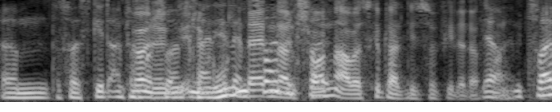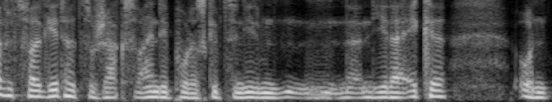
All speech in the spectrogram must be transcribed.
Ähm, Das heißt, geht einfach Ja, mal zu in, einem in kleinen Händler. Im Zweifelsfall, schon, aber es gibt halt nicht so viele davon. ja, im Zweifelsfall geht halt zu Jacques Weindepot, das gibt's in jedem, an jeder Ecke. Und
